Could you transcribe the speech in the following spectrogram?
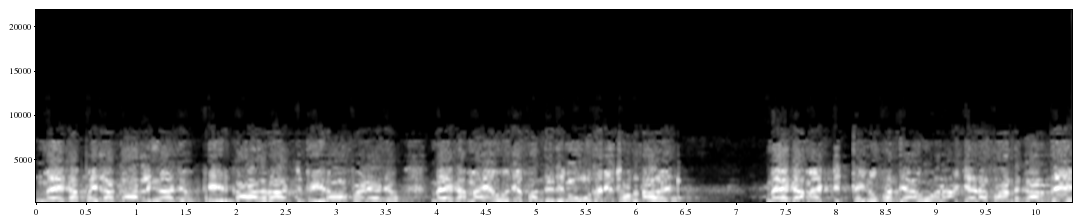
ਮੈਂ ਕਿਹਾ ਪਹਿਲਾਂ ਕਾਰਲੀਆਂ 'ਚ, ਫਿਰ ਕਾਂਗਰਸ 'ਚ, ਫਿਰ ਆ ਪੈੜਿਆ 'ਚ। ਮੈਂ ਕਿਹਾ ਮੈਂ ਉਹ ਜੇ ਬੰਦੇ ਦੇ ਮੂੰਹ ਤੇ ਨਹੀਂ ਥੁੱਕਦਾ ਹੋਏ ਮੈਂ ਕਿਹਾ ਮੈਂ ਤੈਨੂੰ ਬੰਦਿਆਂ ਨੂੰ ਨਾ ਜਿਹੜਾ ਬੰਦ ਕਰ ਦੇ,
